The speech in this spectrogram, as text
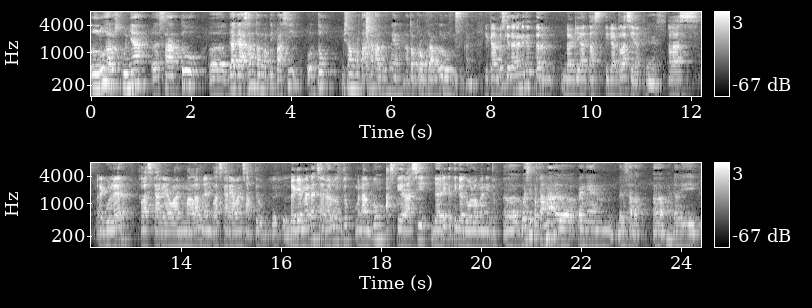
lu harus punya eh, satu eh, gagasan atau motivasi untuk bisa mempertahankan argumen atau program lu gitu kan. Di kampus kita kan itu terbagi atas tiga kelas ya. yes. Kelas reguler, kelas karyawan malam, dan kelas karyawan Sabtu. Betul. Bagaimana cara lu untuk menampung aspirasi dari ketiga golongan itu? gue sih pertama eh, pengen dari sahabat eh, apa dari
